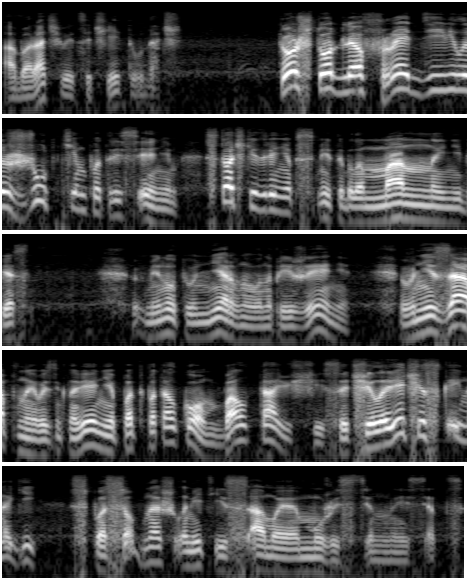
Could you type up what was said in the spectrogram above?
оборачивается чьей-то удачей. То, что для Фредди явилось жутким потрясением, с точки зрения Смита было манной небесной. В минуту нервного напряжения внезапное возникновение под потолком болтающейся человеческой ноги способно ошеломить и самое мужественное сердце.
